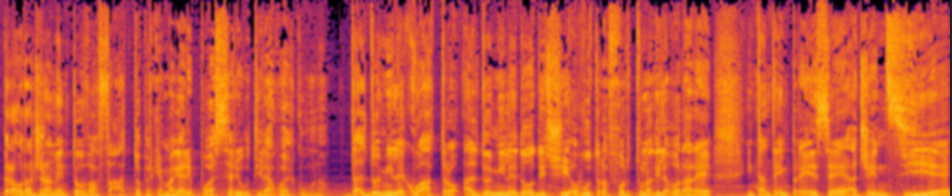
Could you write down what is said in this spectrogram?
però un ragionamento va fatto perché magari può essere utile a qualcuno. Dal 2004 al 2012 ho avuto la fortuna di lavorare in tante imprese, agenzie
